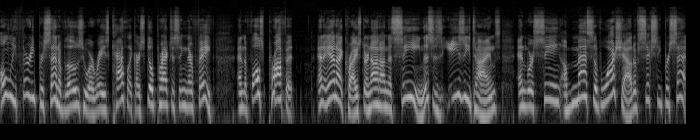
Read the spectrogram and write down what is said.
Only 30% of those who are raised Catholic are still practicing their faith. And the false prophet and Antichrist are not on the scene. This is easy times, and we're seeing a massive washout of 60%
